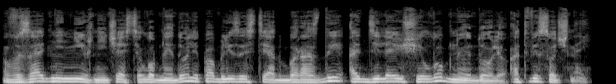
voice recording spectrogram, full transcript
В задней нижней части лобной доли поблизости от борозды, отделяющей лобную долю от височной.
